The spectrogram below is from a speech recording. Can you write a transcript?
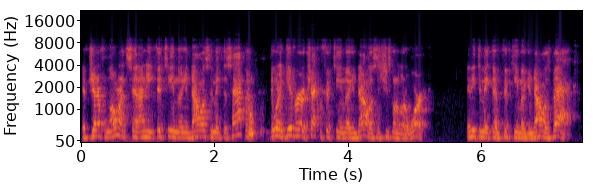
If Jennifer Lawrence said, "I need $15 million to make this happen," they want to give her a check for $15 million, and she's going to go to work. They need to make them $15 million back.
